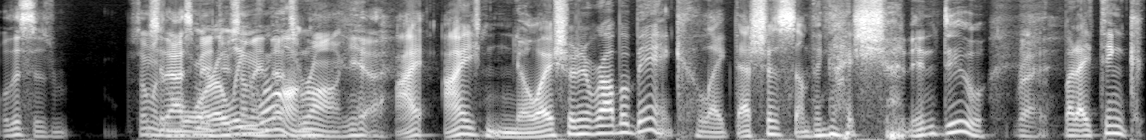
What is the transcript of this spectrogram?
well, this is someone's asked me to do something wrong. that's wrong. Yeah. I I know I shouldn't rob a bank. Like that's just something I shouldn't do. Right. But I think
